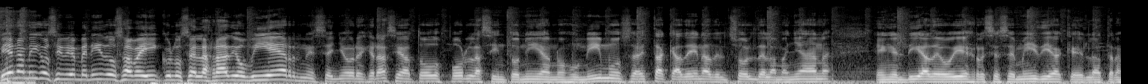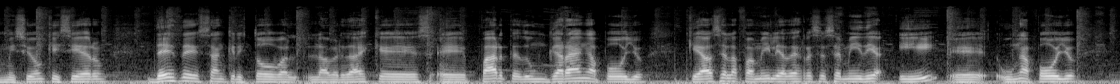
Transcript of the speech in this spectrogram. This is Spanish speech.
Bien amigos y bienvenidos a Vehículos en la Radio Viernes, señores. Gracias a todos por la sintonía. Nos unimos a esta cadena del sol de la mañana. En el día de hoy RCC Media, que la transmisión que hicieron desde San Cristóbal, la verdad es que es eh, parte de un gran apoyo que hace la familia de RCC Media y eh, un apoyo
